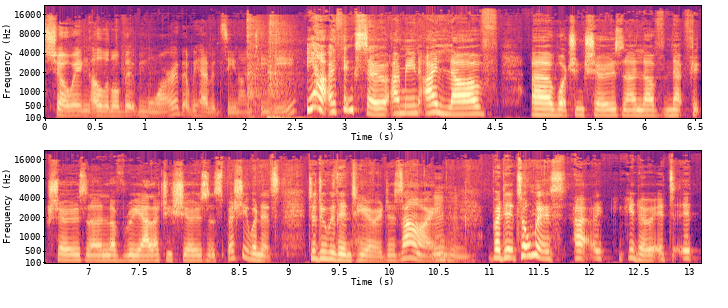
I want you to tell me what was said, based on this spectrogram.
showing a little bit more that we haven't seen on TV. Yeah, I think so. I mean, I love uh, watching shows and I love Netflix shows and I love reality shows, especially when it's to do with interior design. But it's almost, uh, you know, it, it,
